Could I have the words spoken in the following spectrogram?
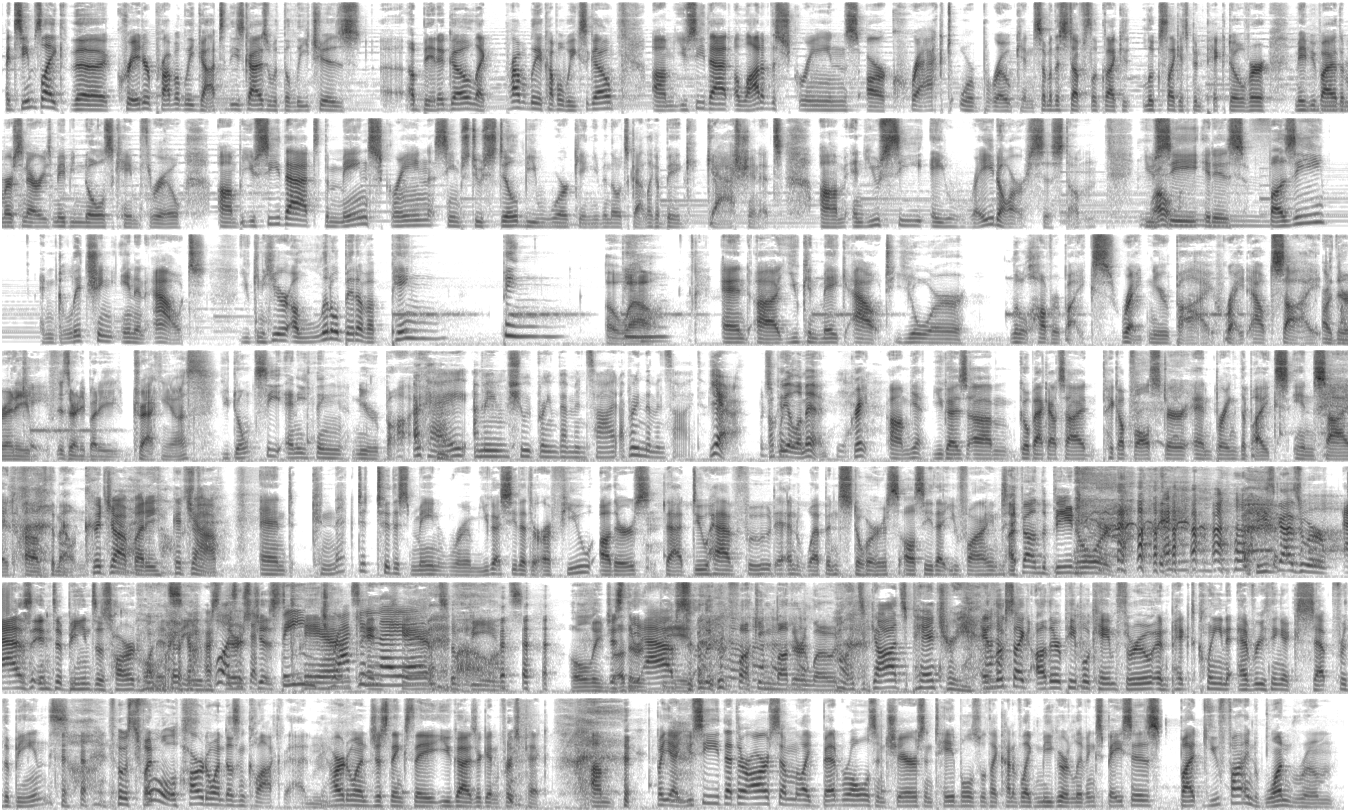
it seems like the creator probably got to these guys with the leeches uh, a bit ago, like probably a couple weeks ago. Um, you see that a lot of the screens are cracked or broken. Some of the stuff look like it looks like it's been picked over, maybe by other mercenaries, maybe Knowles came through. Um, but you see that the main screen seems to still be working, even though it's got like a big gash in it. Um, and you see a radar system. You see it is fuzzy and glitching in and out. You can hear a little bit of a ping, ping, Oh, wow. and uh, you can make out your little hover bikes right nearby, right outside. Are there of the any? cave. Is there anybody tracking us? You don't see anything nearby. Okay, I mean, should we bring them inside? I bring them inside. Yeah. We'll just wheel him in. Yeah. Great. Um, yeah, you guys um, go back outside, pick up Volster, and bring the bikes inside of the mountain. Good job, buddy. Good job. And connected to this main room, you guys see that there are a few others that do have food and weapon stores. I'll see that you find. I found the bean horde. These guys were as into beans as Hardwon, it seems. What is There's this, just bean cans dragon and layer? cans of beans. Holy Just mother the of bean. absolute fucking mother load. Oh, it's God's pantry. It looks like other people came through and picked clean everything except for the beans. Those But fools. Hardwon doesn't clock that. Hardwon just thinks they you guys are getting first pick. Um, but yeah, you see that there are some like bedrolls and chairs and tables with like kind of like meager living spaces. But you find one room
